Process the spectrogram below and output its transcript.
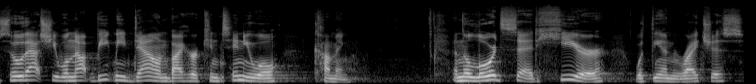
so that she will not beat me down by her continual coming. And the Lord said, Hear what the unrighteous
